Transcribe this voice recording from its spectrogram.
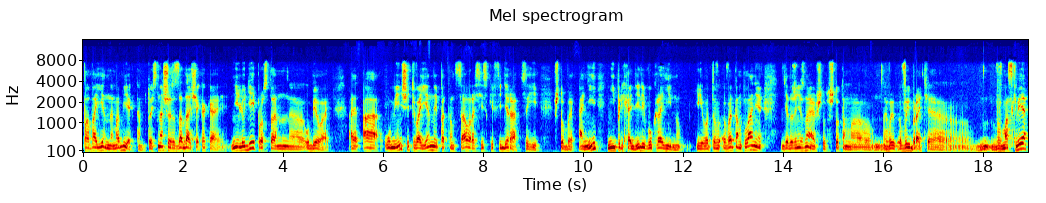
по военным объектам. То есть наша задача какая? Не людей просто э, убивать, а, а уменьшить военный потенциал Российской Федерации, чтобы они не приходили в Украину. И вот в, этом плане я даже не знаю, что, что там э, вы, выбрать э, в Москве.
